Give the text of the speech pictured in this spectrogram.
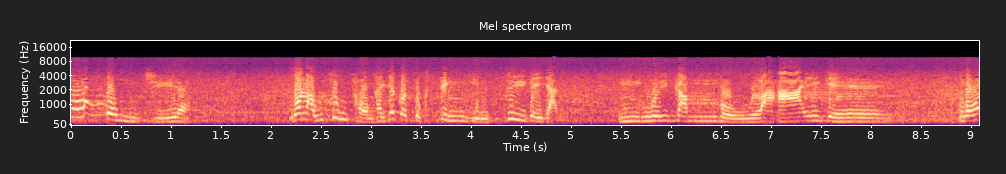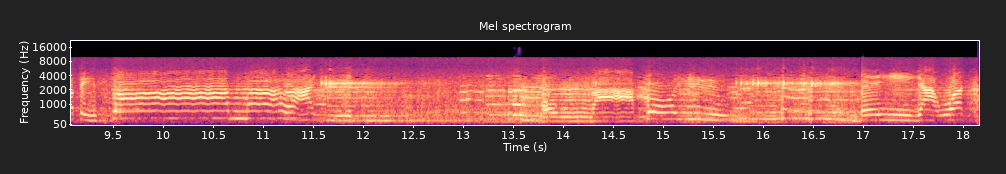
咯。公主啊，我柳宗堂系一个读圣贤书嘅人，唔会咁无赖嘅。我哋三月同牙居，未有啊头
